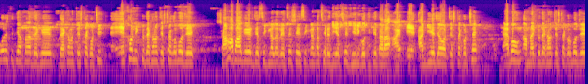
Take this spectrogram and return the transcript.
পরিস্থিতি আপনারা দেখে, দেখানোর চেষ্টা করছি। এখন একটু দেখানোর চেষ্টা করব যে শাহবাগের যে সিগন্যাল রয়েছে, সেই সিগন্যালটা ছেড়ে দিয়েছে। ধীর গতিতে তারা আগিয়ে যাওয়ার চেষ্টা করছে। এবং আমরা একটু দেখানোর চেষ্টা করব যে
